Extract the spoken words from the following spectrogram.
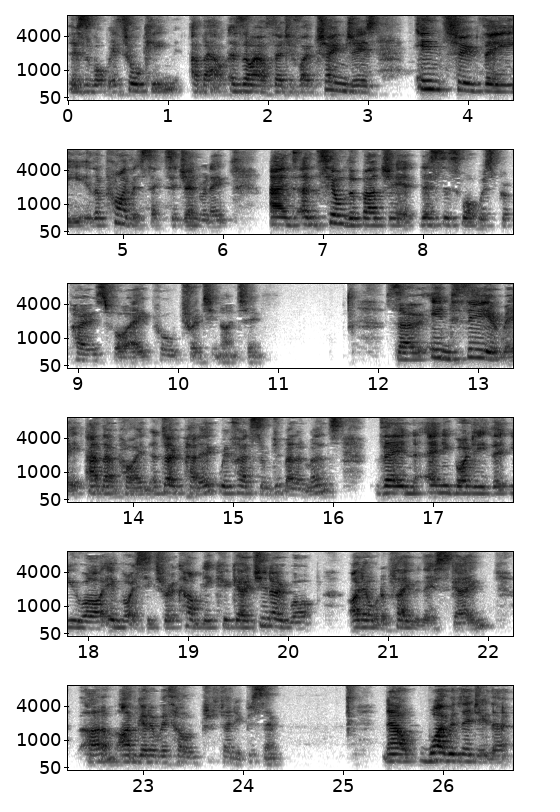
This is what we're talking about as IR35 changes into the, the private sector generally. And until the budget, this is what was proposed for April 2019. So, in theory, at that point, and don't panic, we've had some developments, then anybody that you are invoicing through a company could go, do you know what? I don't want to play with this game. Um, I'm going to withhold 30%. Now, why would they do that?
